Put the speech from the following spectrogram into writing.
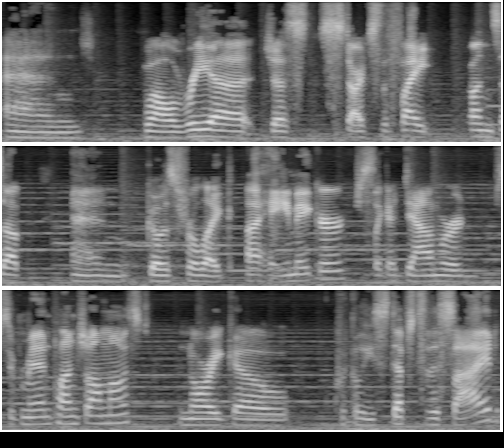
And while Rhea just starts the fight, runs up and goes for like a haymaker, just like a downward Superman punch almost, Noriko quickly steps to the side,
